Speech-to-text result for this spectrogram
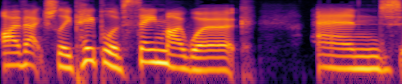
I've actually, people have seen my work and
